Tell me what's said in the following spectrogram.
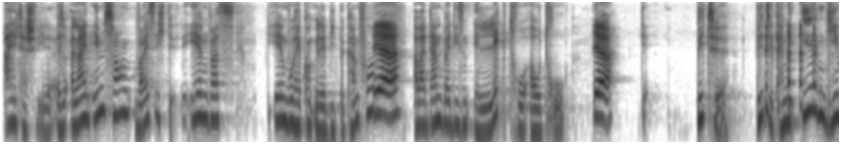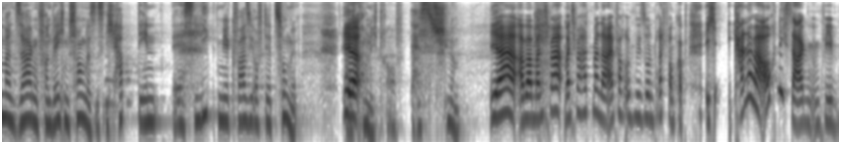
alter Schwede, also allein im Song weiß ich irgendwas, irgendwoher kommt mir der Beat bekannt vor. Ja. Aber dann bei diesem Elektro-Outro, Ja. bitte, bitte, kann mir irgendjemand sagen, von welchem Song das ist? Ich hab den, es liegt mir quasi auf der Zunge. Ja. Ich komme nicht drauf. Es ist schlimm. Ja, aber manchmal, manchmal hat man da einfach irgendwie so ein Brett vorm Kopf. Ich kann aber auch nicht sagen, irgendwie,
